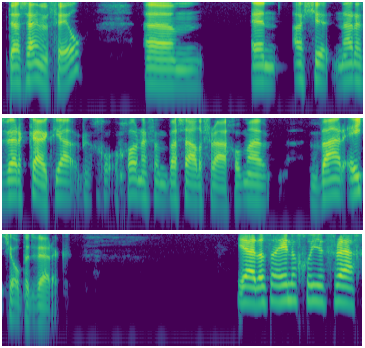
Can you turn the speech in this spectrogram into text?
daar zijn we veel. Um, en als je naar het werk kijkt, ja, gewoon even een basale vraag hoor, maar waar eet je op het werk? Ja, dat is een hele goede vraag.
